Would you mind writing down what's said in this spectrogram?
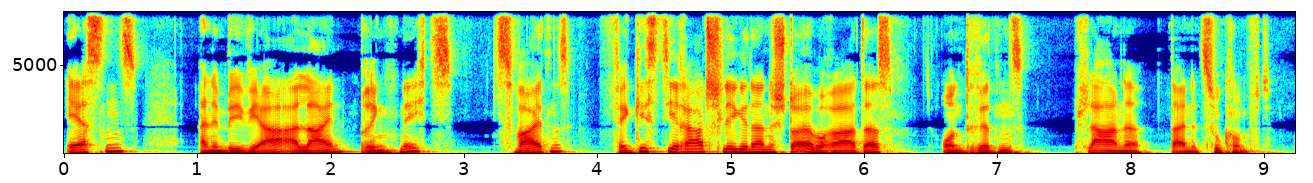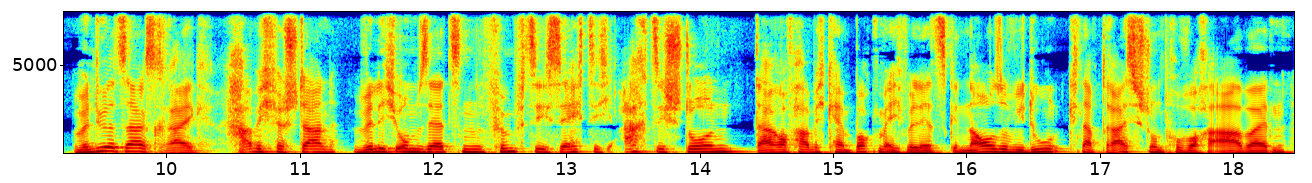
Erstens, eine BWA allein bringt nichts. Zweitens, Vergiss die Ratschläge deines Steuerberaters. Und drittens, plane deine Zukunft. Und wenn du jetzt sagst, Reik, habe ich verstanden, will ich umsetzen, 50, 60, 80 Stunden, darauf habe ich keinen Bock mehr, ich will jetzt genauso wie du knapp 30 Stunden pro Woche arbeiten,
